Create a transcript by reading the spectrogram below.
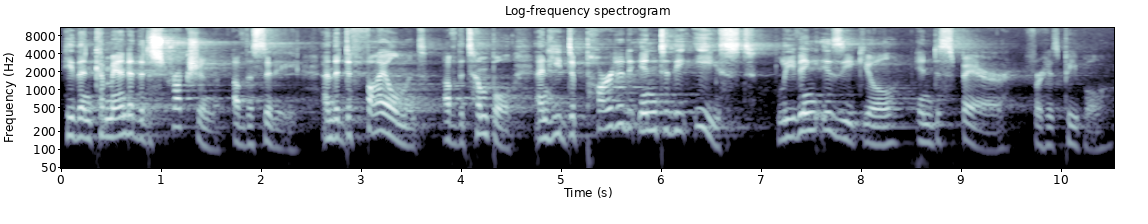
He then commanded the destruction of the city and the defilement of the temple, and he departed into the east, leaving Ezekiel in despair for his people.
